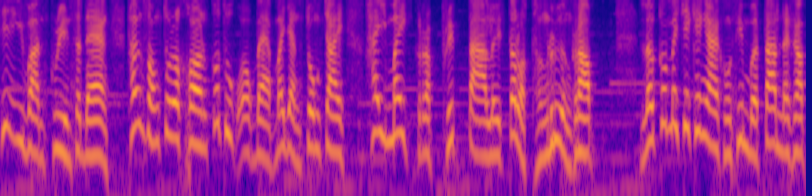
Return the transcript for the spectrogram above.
ที่อีวานกรีนแสดง ทั้งสองตัวละครก็ถูกออกแบบมาอย่างจงใจ ให้ไม่กระพริบตาเลยตลอดทั้งเรื่องครับ แล้วก็ไม่ใช่แค่งานของทีมเบอร์ตันนะครับ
